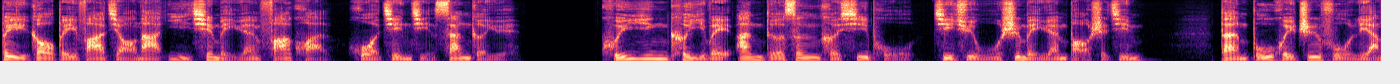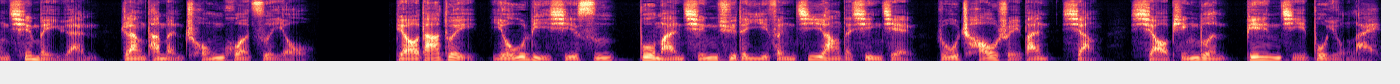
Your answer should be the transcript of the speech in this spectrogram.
被告被罚缴纳一千美元罚款或监禁三个月。奎因可以为安德森和西普寄去五十美元保释金，但不会支付两千美元让他们重获自由。表达对尤利西斯不满情绪的一份激昂的信件，如潮水般向小评论编辑部涌来。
